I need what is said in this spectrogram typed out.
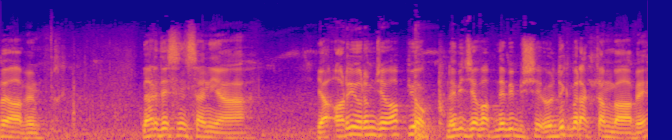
be abim. Neredesin sen ya? Ya arıyorum cevap yok. Ne bir cevap ne bir bir şey. Öldük meraktan be abi.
